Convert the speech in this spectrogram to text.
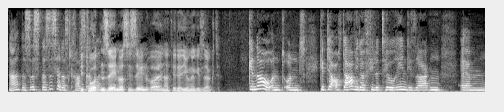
Na, das ist, das ist ja das Krasse. Die Toten also, sehen, was sie sehen wollen, hat ja der Junge gesagt. Genau, und, und gibt ja auch da wieder viele Theorien, die sagen, ähm,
